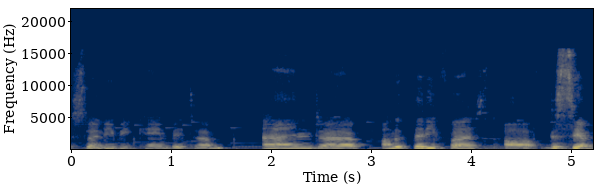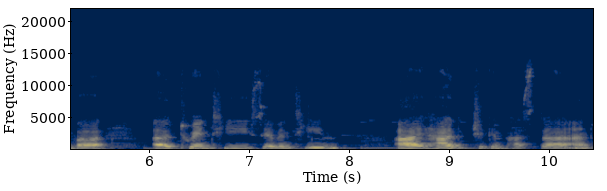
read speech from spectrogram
slowly became better, and uh, on the 31st of December uh, 2017, I had chicken pasta, and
